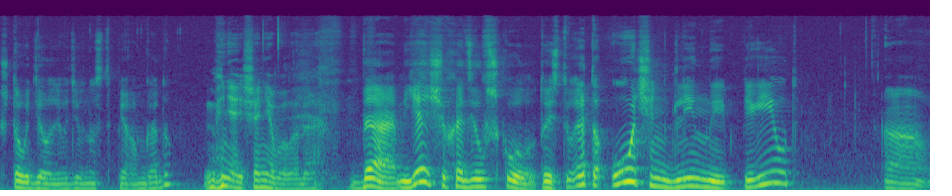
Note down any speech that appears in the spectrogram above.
Что вы делали в 1991 году? Меня еще не было, да. Да, я еще ходил в школу. То есть это очень длинный период, а,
